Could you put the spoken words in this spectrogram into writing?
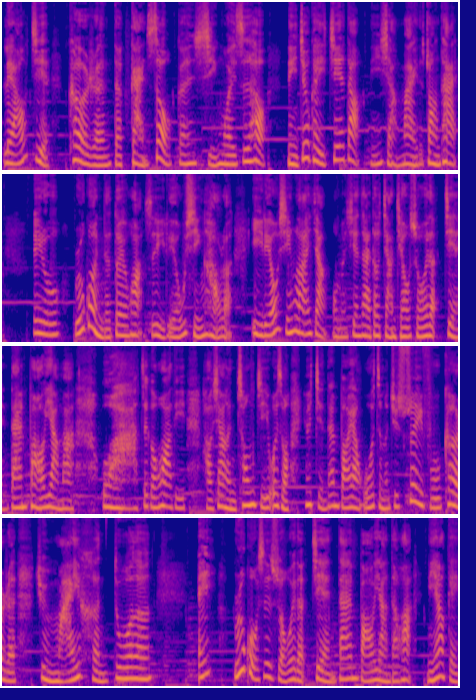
了解客人的感受跟行为之后，你就可以接到你想卖的状态。例如，如果你的对话是以流行好了，以流行来讲，我们现在都讲求所谓的简单保养嘛。哇，这个话题好像很冲击。为什么？因为简单保养，我怎么去说服客人去买很多呢？哎，如果是所谓的简单保养的话，你要给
